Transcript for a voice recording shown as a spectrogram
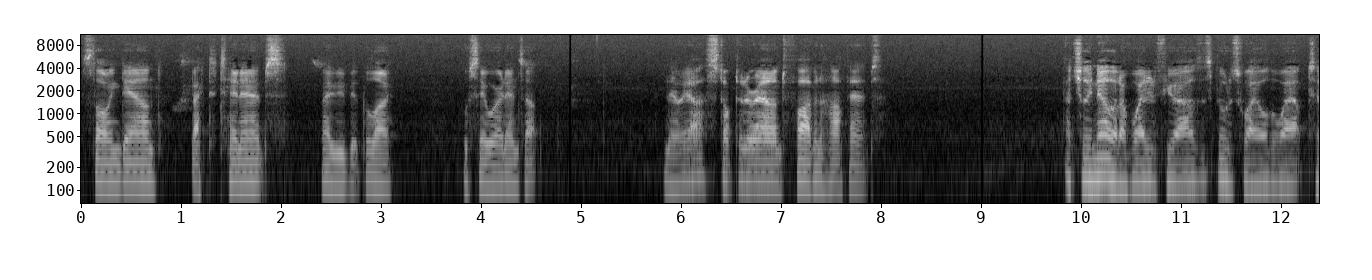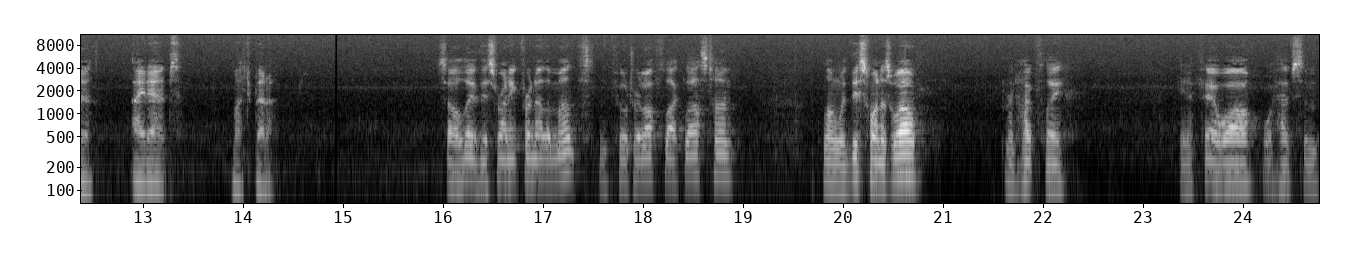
slowing down back to 10 amps maybe a bit below. We'll see where it ends up. And there we are stopped at around 5.5 amps Actually, now that I've waited a few hours, it's built its way all the way up to 8 amps. Much better. So I'll leave this running for another month and filter it off like last time, along with this one as well. And hopefully, in a fair while, we'll have some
